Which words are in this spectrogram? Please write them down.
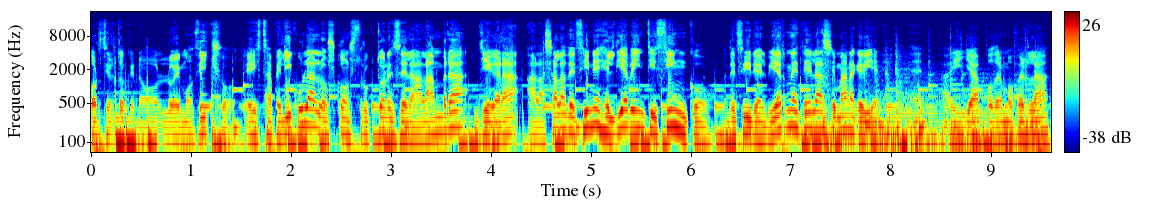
Por cierto que no lo hemos dicho, esta película, Los constructores de la Alhambra, llegará a las salas de cines el día 25, es decir, el viernes de la semana que viene. ¿eh? Ahí ya podremos verla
